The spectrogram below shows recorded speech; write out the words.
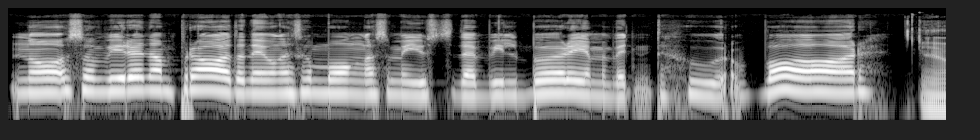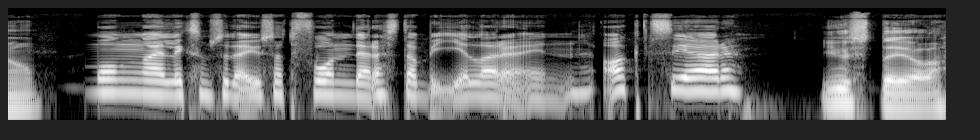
Nå, som vi redan pratade, det är ganska många som är just sådär vill börja men vet inte hur och var. Ja. Många är liksom sådär just att fonder är stabilare än aktier. Just det, ja.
